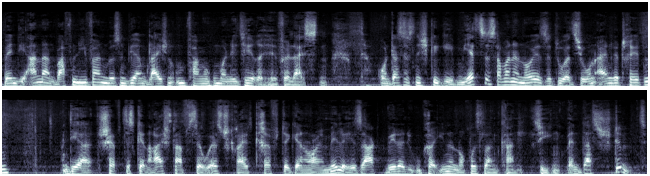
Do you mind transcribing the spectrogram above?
Wenn die anderen Waffen liefern, müssen wir im gleichen Umfang humanitäre Hilfe leisten. Und das ist nicht gegeben. Jetzt ist aber eine neue Situation eingetreten der Chef des Generalstabs der US-Streitkräfte, General Milley, sagt, weder die Ukraine noch Russland kann siegen. Wenn das stimmt,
